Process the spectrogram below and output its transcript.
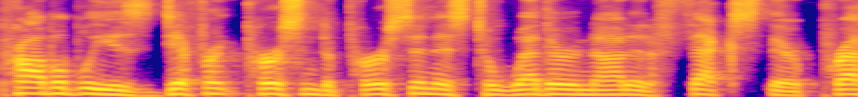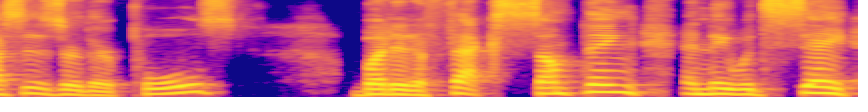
probably is different person to person as to whether or not it affects their presses or their pulls, but it affects something. And they would say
